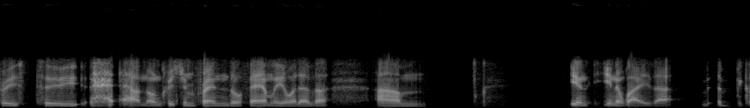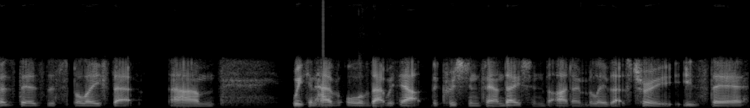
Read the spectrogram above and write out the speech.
truth to our non-Christian friends or family or whatever um, in in a way that because there's this belief that um, we can have all of that without the Christian foundation, but I don't believe that's true. Is there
